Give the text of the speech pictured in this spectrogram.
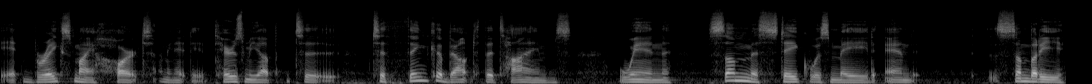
it breaks my heart. I mean, it, it tears me up to to think about the times when some mistake was made and somebody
